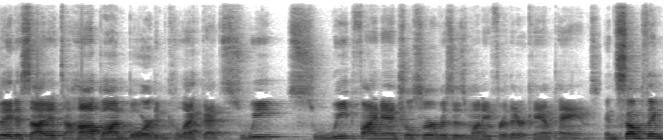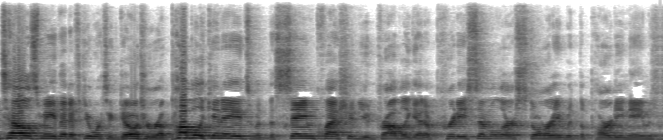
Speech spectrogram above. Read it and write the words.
they decided to hop on board and collect that sweet, sweet financial services money for their campaigns. And something tells me that if you were to go to Republican aides with the same question, you'd probably get a pretty similar story with the party names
